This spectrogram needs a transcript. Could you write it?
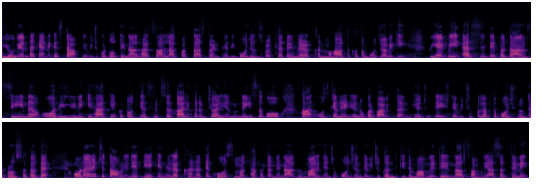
ਯੂਨੀਅਨ ਦਾ ਕਹਿਣਾ ਹੈ ਕਿ ਸਟਾਫ ਦੇ ਵਿੱਚ ਕਟੌਤੀ ਨਾਲ ਹਰ ਸਾਲ ਲਗਭਗ 10 ਘੰਟੇ ਦੀ ਭੋਜਨ ਸੁਰੱਖਿਆ ਤੇ ਨਿਰੀਖਣ ਮਹਾਰਤ ਖਤਮ ਹੋ ਜਾਵੇਗੀ। ਪੀਆਈਪੀਐਸਸੀ ਦੇ ਪ੍ਰਧਾਨ ਸੀਨ ਔਰ ਰੀਲੀ ਨੇ ਕਿਹਾ ਕਿ ਕਟੌਤੀਆਂ ਸਿਰਫ ਸਰਕਾਰੀ ਕਰਮਚਾਰੀਆਂ ਨੂੰ ਨਹੀਂ, ਸਗੋਂ ਹਰ ਉਸ ਕੈਨੇਡੀਅਨ ਨੂੰ ਪ੍ਰਭਾਵਿਤ ਕਰਨਗੀਆਂ ਜੋ ਦੇਸ਼ ਦੇ ਵਿੱਚ ਉਪਲਬਧ ਭੋਜਨ ਉੱਤੇ ਭਰੋਸਾ ਕਰਦਾ ਹੈ। ਉਹਨਾਂ ਨੇ ਚੇਤਾਵਨੀ ਦਿੱਤੀ ਹੈ ਕਿ ਨਿਰੀਖਣ ਅਤੇ ਖੋਜ ਸਮਰੱਥਾ ਘਟਣ ਦੇ ਨਾਲ ਬਿਮਾਰੀਆਂ ਜੋ ਭੋਜਨ ਦੇ ਵਿੱਚ ਗੰਦਗੀ ਦੇ ਮਾਮਲੇ ਦੇਰ ਨਾਲ ਸਾਹਮਣੇ ਆ ਸਕਦੇ ਨੇ।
